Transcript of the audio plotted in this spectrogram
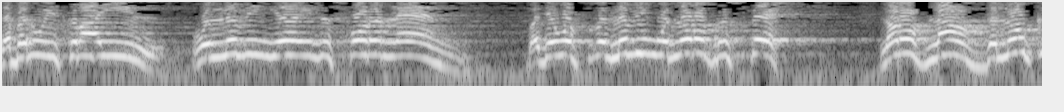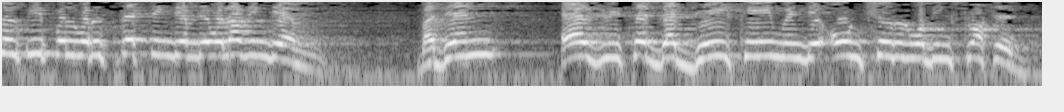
The Banu Israel were living here in this foreign land. But they were living with a lot of respect, lot of love. The local people were respecting them, they were loving them. But then, as we said, that day came when their own children were being slaughtered.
